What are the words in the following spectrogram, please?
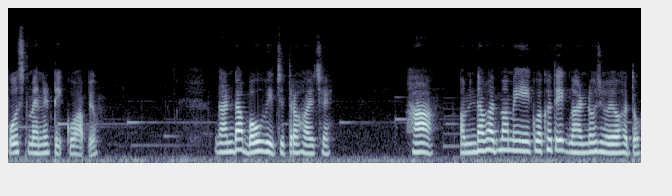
પોસ્ટમેને ટેકો આપ્યો. ગાંડા બહુ વિચિત્ર હોય છે. હા, અમદાવાદમાં મેં એક વખત એક ગાંડો જોયો હતો.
